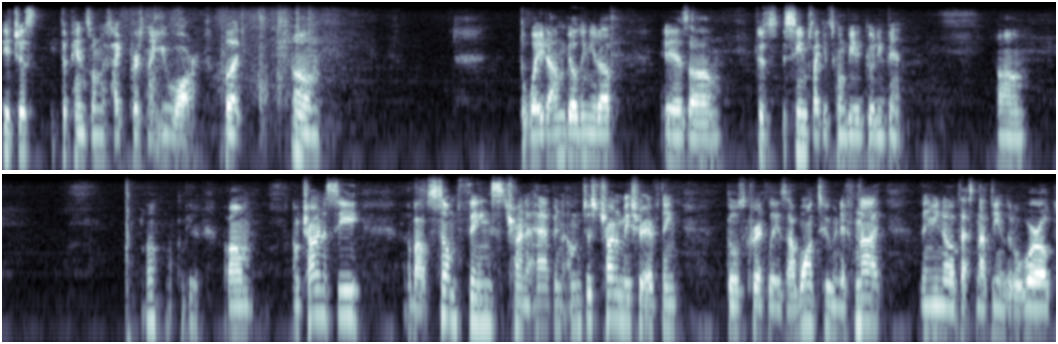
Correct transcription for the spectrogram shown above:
It just depends on the type of person that you are. But um, the way that I'm building it up is um, it seems like it's going to be a good event. Um, oh, my computer. Um, I'm trying to see about some things trying to happen. I'm just trying to make sure everything goes correctly as I want to, and if not, then you know that's not the end of the world.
